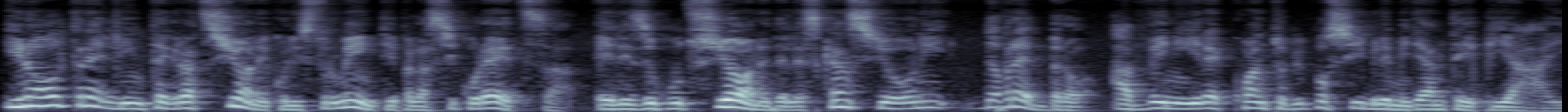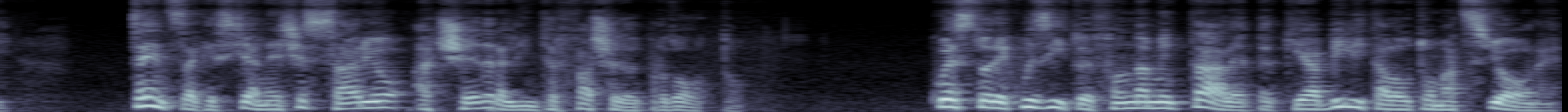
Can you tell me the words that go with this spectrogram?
Inoltre, l'integrazione con gli strumenti per la sicurezza e l'esecuzione delle scansioni dovrebbero avvenire quanto più possibile mediante API, senza che sia necessario accedere all'interfaccia del prodotto. Questo requisito è fondamentale perché abilita l'automazione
